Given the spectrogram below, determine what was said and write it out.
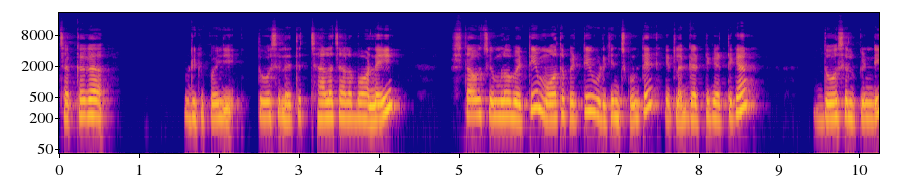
చక్కగా ఉడికిపోయి దోశలు అయితే చాలా చాలా బాగున్నాయి. స్టవ్ చిమ్లో పెట్టి మూత పెట్టి ఉడికించుకుంటే ఇట్లా గట్టి గట్టిగా దోశల పిండి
